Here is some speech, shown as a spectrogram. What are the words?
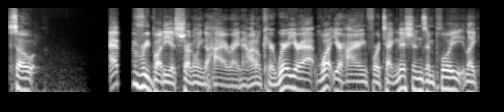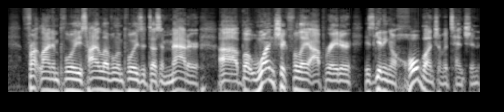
So everybody is struggling to hire right now. I don't care where you're at, what you're hiring for, technicians, employee, like frontline employees, high level employees. It doesn't matter. Uh, but one Chick Fil A operator is getting a whole bunch of attention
